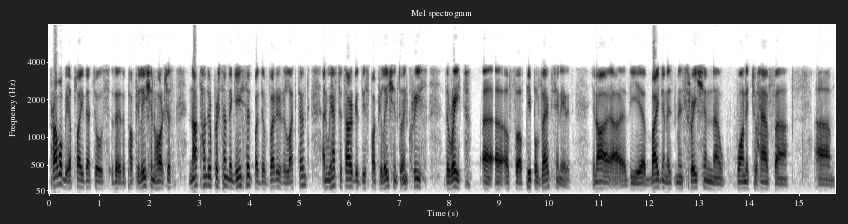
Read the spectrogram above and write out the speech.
probably apply that to the, the population who are just not 100% against it, but they're very reluctant. And we have to target this population to increase the rate uh, uh of uh, people vaccinated you know, uh, the uh, Biden administration uh, wanted to have uh, um,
